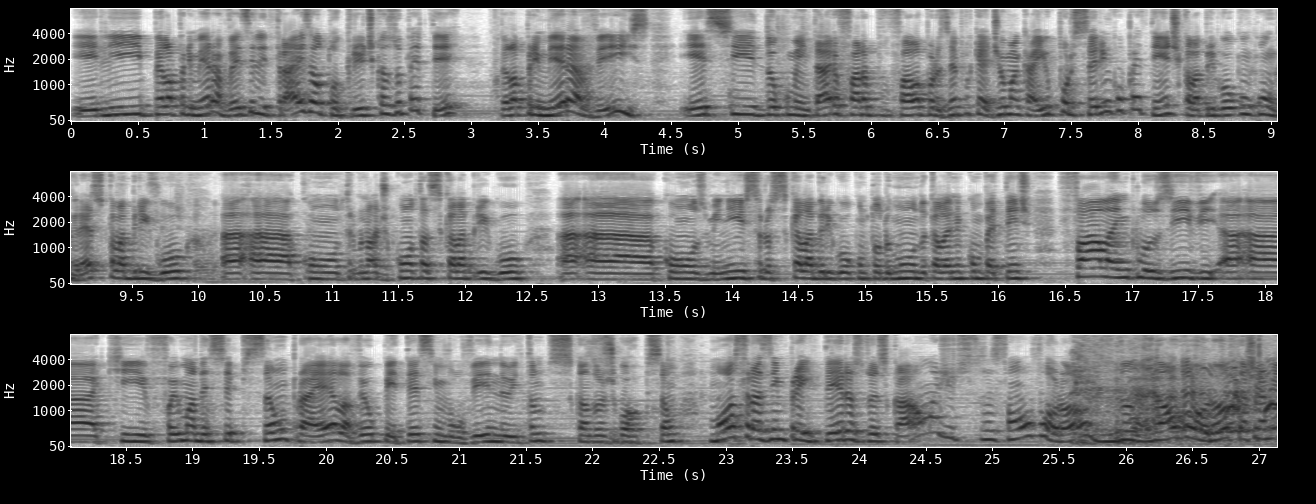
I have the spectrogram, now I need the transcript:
ele, pela primeira vez, ele traz autocríticas do PT. Pela primeira vez, esse documentário fala, fala, por exemplo, que a Dilma caiu por ser incompetente, que ela brigou com o Congresso, que ela brigou ah, ah, com o Tribunal de Contas, que ela brigou ah, ah, com os ministros, que ela brigou com todo mundo, que ela era incompetente. Fala, inclusive, ah, ah, que foi uma decepção para ela ver o PT se envolvendo em tantos escândalos de corrupção. Mostra as empreiteiras dos... Calma, gente, vocês são alvorosos. Não não alvoroço, é pra mim.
